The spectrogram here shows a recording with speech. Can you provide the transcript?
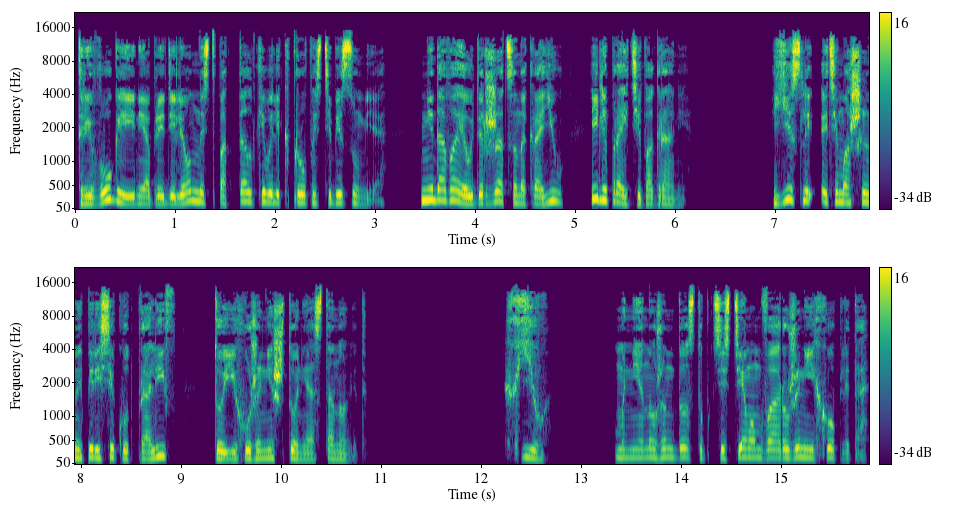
Тревога и неопределенность подталкивали к пропасти безумия, не давая удержаться на краю или пройти по грани. Если эти машины пересекут пролив, то их уже ничто не остановит. «Хью, мне нужен доступ к системам вооружений Хоплита»,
